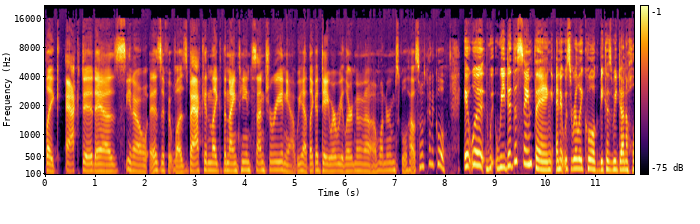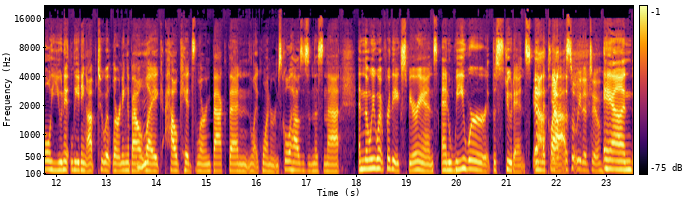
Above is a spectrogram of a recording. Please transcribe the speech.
like acted as you know as if it was back in like the 19th century, and yeah, we had like a day where we learned in a one room schoolhouse. And It was kind of cool. It was we, we did the same thing and it was really cool because we'd done a whole unit leading up to it learning about mm-hmm. like how kids learned back then like one room schoolhouses and this and that and then we went for the experience and we were the students Yeah, in the yep, class that's what we did too. and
